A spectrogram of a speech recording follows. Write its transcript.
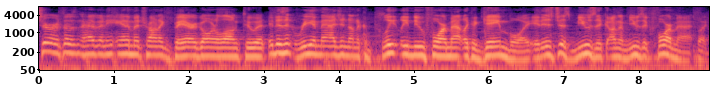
Sure, it doesn't have any animatronic bear going along to it. It isn't reimagined on a completely new format like a Game Boy. It is just music on a music format. But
